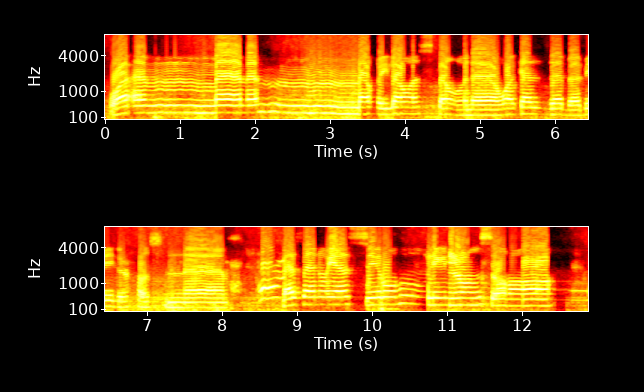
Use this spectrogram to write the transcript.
وأما من بقل واستغنى وكذب بالحسنى فسنيسره للعسرى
